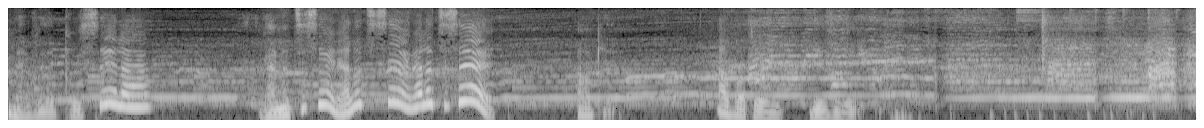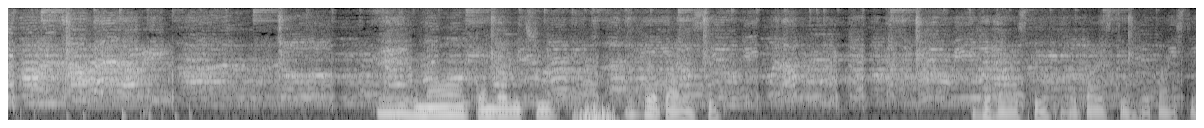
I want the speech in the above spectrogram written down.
Mais vous êtes pressé là. Ralentissez, ralentissez, ralentissez. Ok. À votre désolé. Eh non, comme d'habitude, je vais pas rester. Je vais pas rester, je vais pas rester, je vais pas rester.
